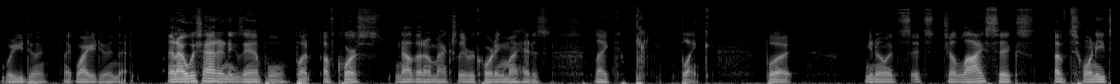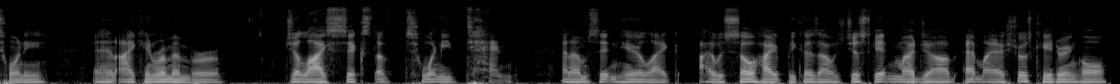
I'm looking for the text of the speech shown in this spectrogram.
what are you doing? Like, why are you doing that?" And I wish I had an example, but of course, now that I'm actually recording, my head is like blank. But you know, it's it's July sixth of 2020, and I can remember July sixth of 2010 and I'm sitting here like I was so hyped because I was just getting my job at Maestro's Catering Hall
